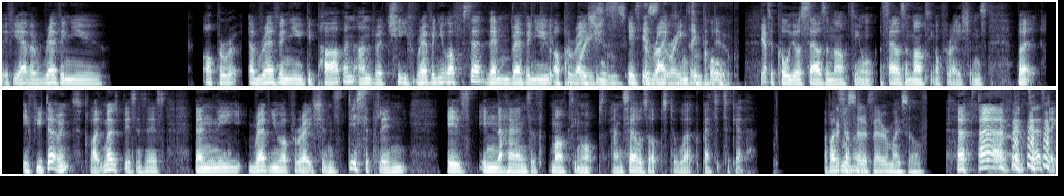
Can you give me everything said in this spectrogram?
if you have a revenue opera, a revenue department under a chief revenue officer, then revenue operations, Operations is the is the right, right thing, thing to to call do. Yep. to call your sales and marketing or sales and marketing operations. But if you don't, like most businesses, then the revenue operations discipline is in the hands of marketing ops and sales ops to work better together. Have I Couldn't have said it better myself. Fantastic.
